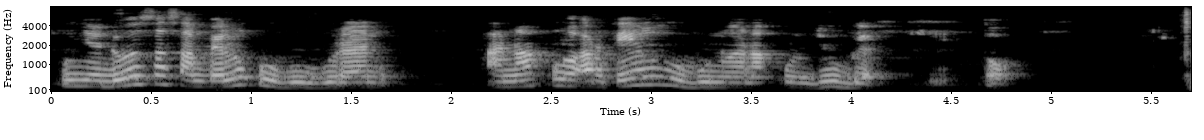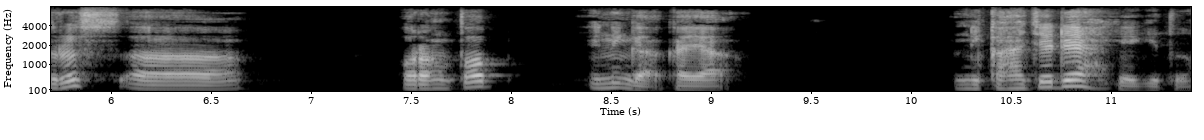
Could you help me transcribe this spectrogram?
punya dosa sampai lo keguguran anak lo, artinya lo ngebunuh anak lo juga gitu. Terus eh, orang tua ini nggak kayak nikah aja deh kayak gitu.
